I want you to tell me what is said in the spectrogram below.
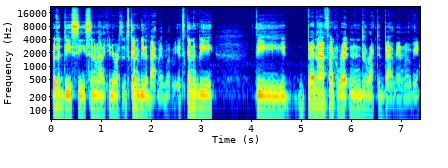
for the DC cinematic universe, it's going to be the Batman movie. It's going to be the Ben Affleck written and directed Batman movie.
